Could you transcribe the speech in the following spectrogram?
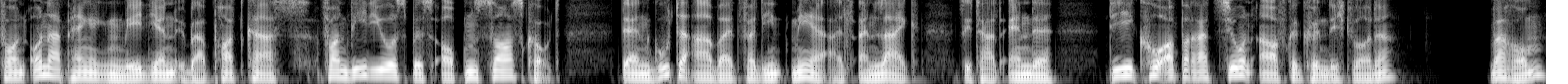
von unabhängigen Medien über Podcasts, von Videos bis Open Source Code. Denn gute Arbeit verdient mehr als ein Like, Zitat Ende, die Kooperation aufgekündigt wurde? Warum?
